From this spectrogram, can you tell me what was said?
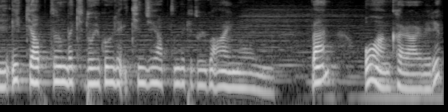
ilk yaptığındaki duyguyla ikinci yaptığındaki duygu aynı olmuyor. Ben o an karar verip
